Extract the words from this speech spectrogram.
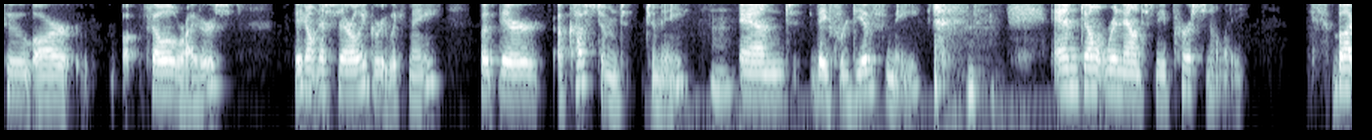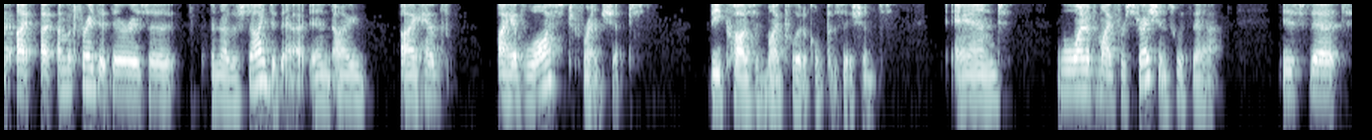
who are fellow writers. They don't necessarily agree with me, but they're accustomed to me Hmm. and they forgive me and don't renounce me personally. But I, I, I'm afraid that there is a another side to that, and I I have I have lost friendships because of my political positions, and one of my frustrations with that is that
